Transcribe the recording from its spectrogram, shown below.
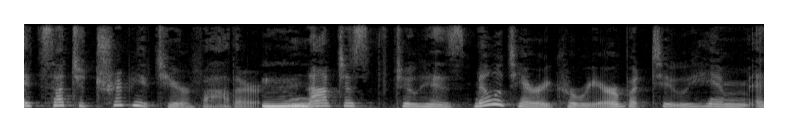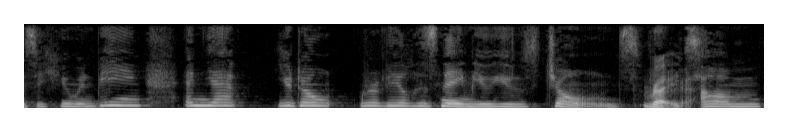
it's such a tribute to your father, mm-hmm. not just to his military career, but to him as a human being, and yet you don't reveal his name. You use Jones. Right. Um,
